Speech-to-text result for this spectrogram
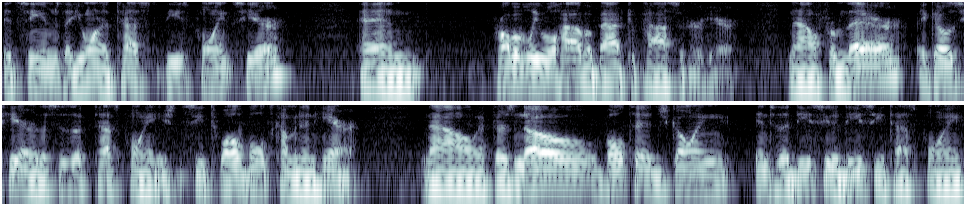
it seems that you want to test these points here and probably will have a bad capacitor here. Now from there, it goes here. This is a test point. You should see 12 volts coming in here. Now, if there's no voltage going into the DC to DC test point,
